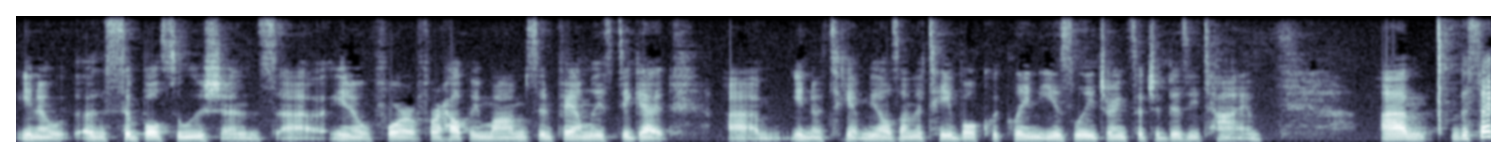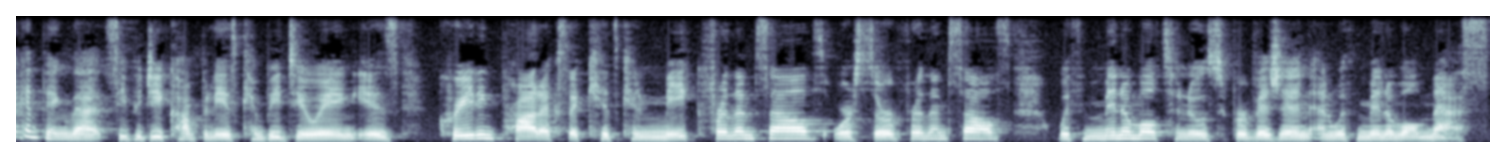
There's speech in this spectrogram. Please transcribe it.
you know uh, simple solutions uh, you know for for helping moms and families to get um, you know to get meals on the table quickly and easily during such a busy time um, the second thing that CPG companies can be doing is creating products that kids can make for themselves or serve for themselves with minimal to no supervision and with minimal mess.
